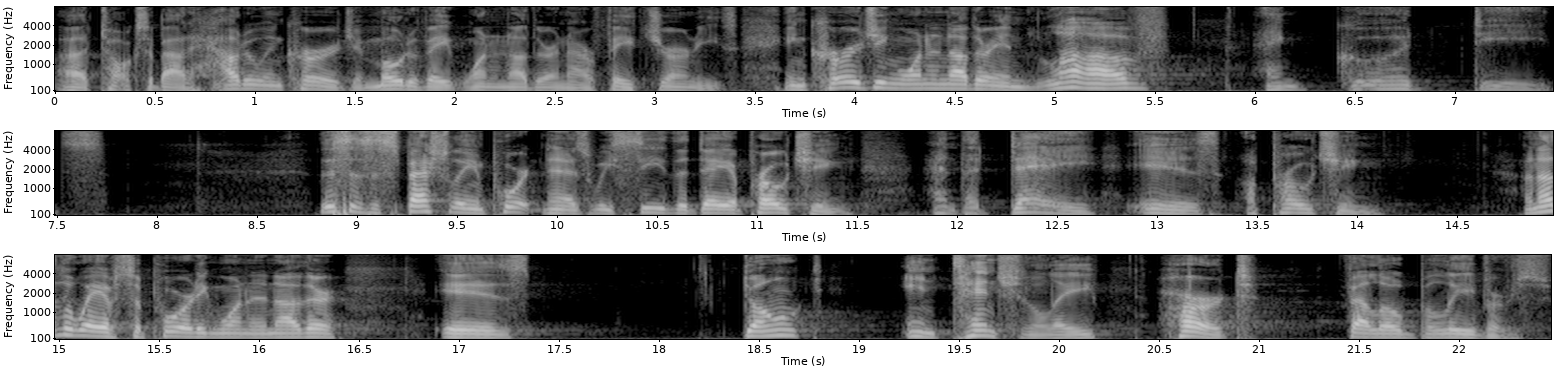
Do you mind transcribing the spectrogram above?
uh, talks about how to encourage and motivate one another in our faith journeys, encouraging one another in love and good deeds. This is especially important as we see the day approaching, and the day is approaching. Another way of supporting one another is don't intentionally hurt fellow believers.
